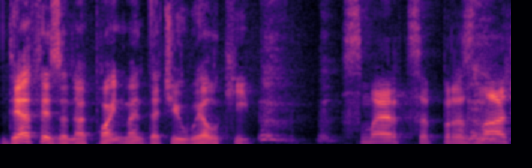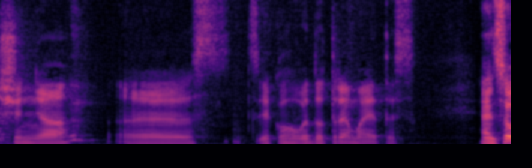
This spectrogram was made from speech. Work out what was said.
Death is an appointment that you will keep. Смерть це призначення, е, якого ви дотримаєтесь. And so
